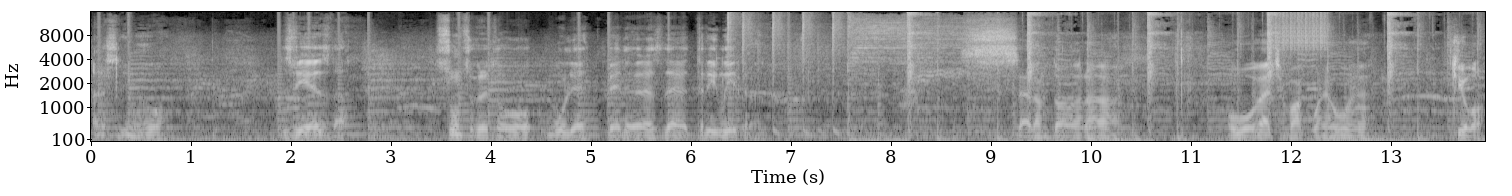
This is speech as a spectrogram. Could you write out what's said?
ajde snimimo i ovo zvijezda suncokretovo ulje 5,99 3 litra 7 dolara. Ovo veće pakovanje ovo je kilo.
